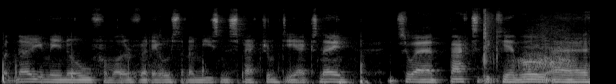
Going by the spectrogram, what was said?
but now you may know from other videos that I'm using the Spektrum DX9. So uh, back to the cable, uh,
